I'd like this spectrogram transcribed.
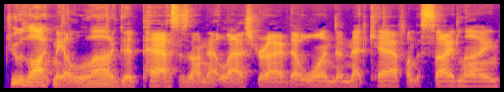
Drew Lock made a lot of good passes on that last drive. That one to Metcalf on the sideline,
